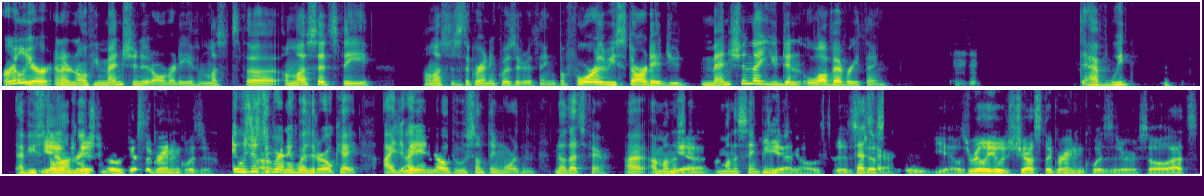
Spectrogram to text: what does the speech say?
earlier, and I don't know if you mentioned it already, unless it's the unless it's the unless it's the Grand Inquisitor thing. Before we started, you mentioned that you didn't love everything. Mhm. Have we? Have you still yeah, not we did. mentioned? it was just the Grand Inquisitor. It was just the Uh, Grand Inquisitor. Okay, I, Yeah. I didn't know if it was something more than. No, that's fair. I, I'm on the Yeah. same. I'm on the same page. Yeah, no, it's, it's That's just fair. yeah, it was really it was just the Grand Inquisitor. So that's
